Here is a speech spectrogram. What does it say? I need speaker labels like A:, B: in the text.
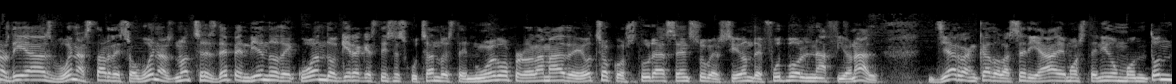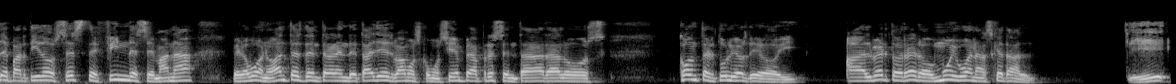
A: Buenos días, buenas tardes o buenas noches, dependiendo de cuándo quiera que estéis escuchando este nuevo programa de ocho costuras en su versión de fútbol nacional. Ya ha arrancado la Serie A, hemos tenido un montón de partidos este fin de semana, pero bueno, antes de entrar en detalles, vamos como siempre a presentar a los contertulios de hoy. Alberto Herrero, muy buenas, ¿qué tal?
B: Y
